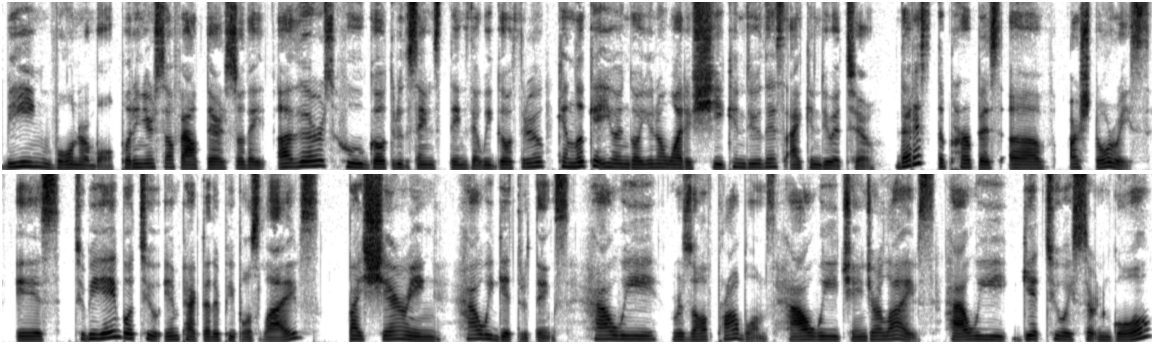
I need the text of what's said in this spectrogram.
being vulnerable, putting yourself out there so that others who go through the same things that we go through can look at you and go, you know what, if she can do this, I can do it too. That is the purpose of our stories is to be able to impact other people's lives by sharing how we get through things, how we resolve problems, how we change our lives, how we get to a certain goal,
